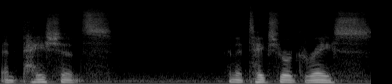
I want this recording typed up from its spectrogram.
and patience. And it takes your grace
